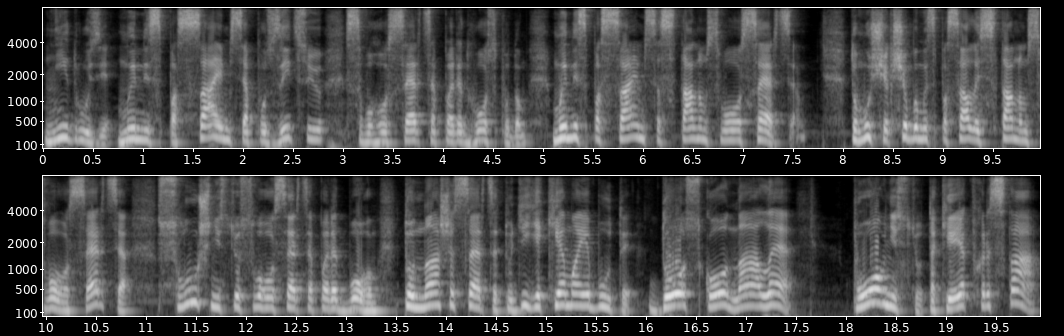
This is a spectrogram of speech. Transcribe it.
Ні, друзі, ми не спасаємося позицією свого серця перед Господом. Ми не спасаємося станом свого серця. Тому що якщо би ми спасались станом свого серця, слушністю свого серця перед Богом, то наше серце тоді яке має бути? Досконале. Повністю таке, як в Христа.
